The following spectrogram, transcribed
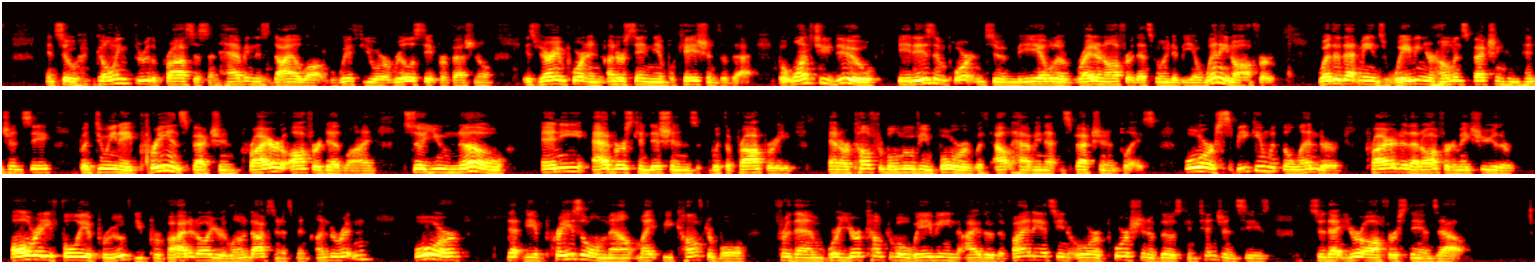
And so going through the process and having this dialogue with your real estate professional is very important in understanding the implications of that. But once you do, it is important to be able to write an offer that's going to be a winning offer, whether that means waiving your home inspection contingency, but doing a pre-inspection prior to offer deadline so you know any adverse conditions with the property and are comfortable moving forward without having that inspection in place. Or speaking with the lender prior to that offer to make sure you're already fully approved, you provided all your loan docs and it's been underwritten, or that the appraisal amount might be comfortable for them where you're comfortable waiving either the financing or a portion of those contingencies so that your offer stands out.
